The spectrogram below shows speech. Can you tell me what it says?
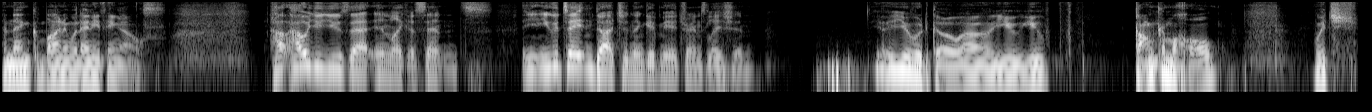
and then combine it with anything else. How, how would you use that in like a sentence? You could say it in Dutch and then give me a translation. You, you would go, uh, you you kankermogol, which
